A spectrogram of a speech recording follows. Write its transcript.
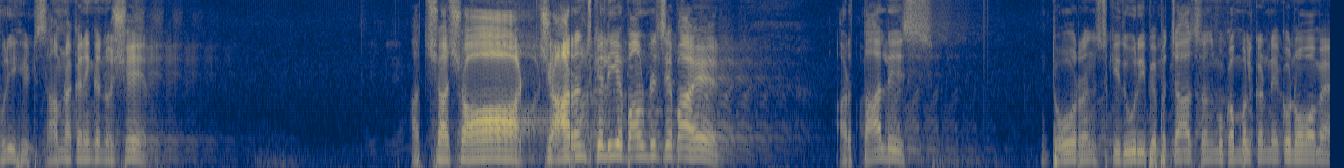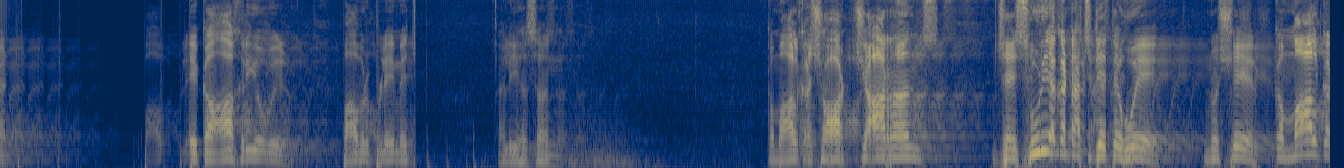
फुली हिट, सामना करेंगे नौशेर। अच्छा शॉट, चार रन के लिए बाउंड्री से बाहर। अड़तालीस, दो रन की दूरी पे पचास रन मुकम्मल करने को नोवामैट पावर प्ले का आखिरी ओवर पावर प्ले में अली हसन। कमाल का शॉट चार रन जयसूर्या का टच देते हुए नुशेर कमाल का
